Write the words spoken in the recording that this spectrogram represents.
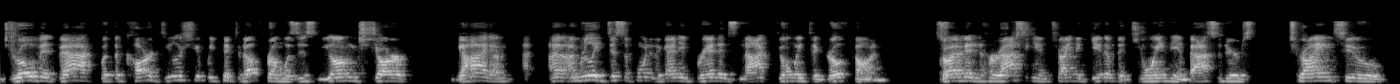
drove it back, but the car dealership we picked it up from was this young, sharp guy. I'm, I, am i am really disappointed. The guy named Brandon's not going to GrowthCon. So I've been harassing him, trying to get him to join the ambassadors, trying to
